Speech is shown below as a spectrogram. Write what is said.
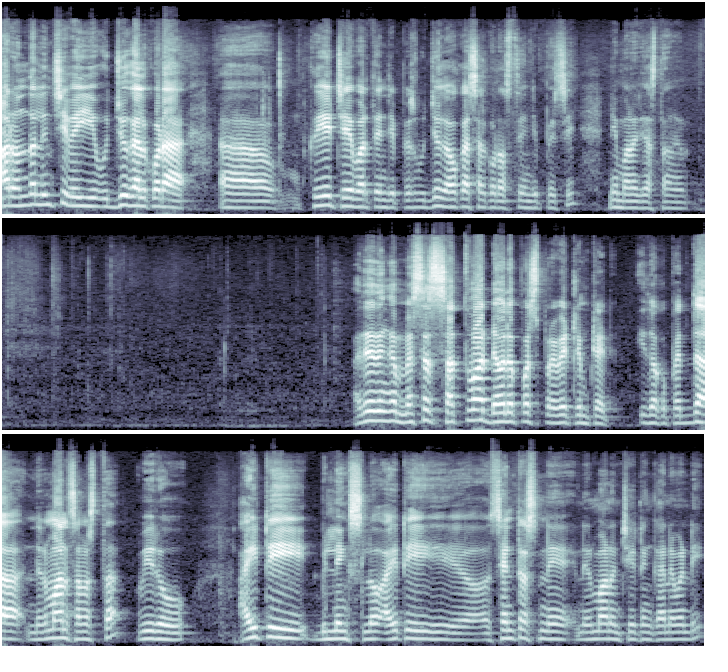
ఆరు వందల నుంచి వెయ్యి ఉద్యోగాలు కూడా క్రియేట్ చేయబడతాయని చెప్పేసి ఉద్యోగ అవకాశాలు కూడా వస్తాయని చెప్పేసి నేను మనవి చేస్తాను. అదేవిధంగా Messrs Satva developers private limited ఇది ఒక పెద్ద నిర్మాణ సంస్థ. వీరు ఐటీ బిల్డింగ్స్లో ఐటీ సెంటర్స్ని నిర్మాణం చేయడం కానివ్వండి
